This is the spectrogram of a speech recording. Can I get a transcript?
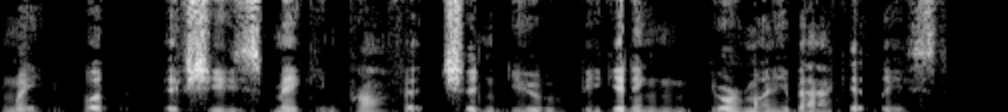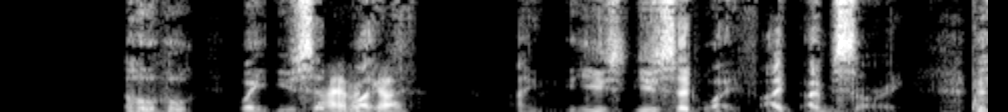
Wait, but if she's making profit, shouldn't you be getting your money back at least? Oh, wait, you said I wife. got- I, you you said wife. I, I'm sorry.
